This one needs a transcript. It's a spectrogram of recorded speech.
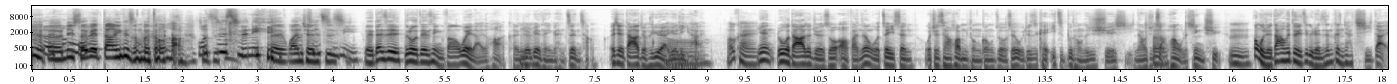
呃，你随便当一个什么都好，我支持你，对，完全支持你。对，但是如果这件事情放到未来的话，可能就会变成一个很正常，而且大家就会越来越厉害。” OK，因为如果大家就觉得说，哦，反正我这一生我就是要换不同工作，所以我就是可以一直不同的去学习，然后去转换我的兴趣。嗯，那我觉得大家会对这个人生更加期待。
